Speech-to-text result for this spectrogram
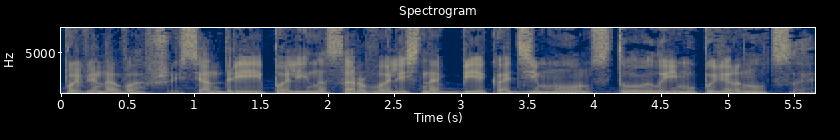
Повиновавшись, Андрей и Полина сорвались на бег, а Димон, стоило ему повернуться,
